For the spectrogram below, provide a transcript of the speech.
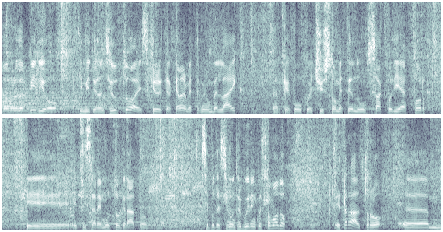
Traendo valore dal video ti invito innanzitutto a iscriverti al canale mettermi un bel like perché comunque ci sto mettendo un sacco di effort e, e ti sarei molto grato se potessi contribuire in questo modo e tra l'altro ehm,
